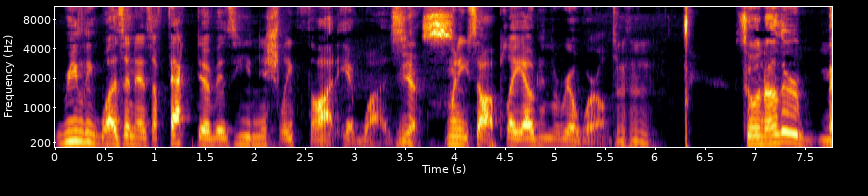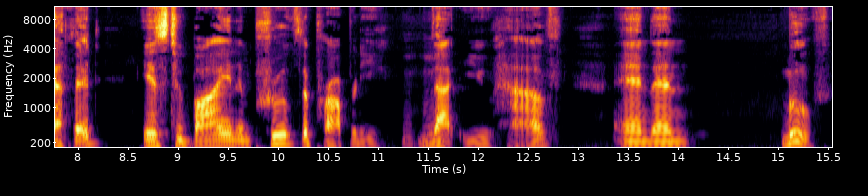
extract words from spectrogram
really wasn't as effective as he initially thought it was Yes. when he saw it play out in the real world. Mm-hmm. So another method is to buy and improve the property mm-hmm. that you have and then move.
